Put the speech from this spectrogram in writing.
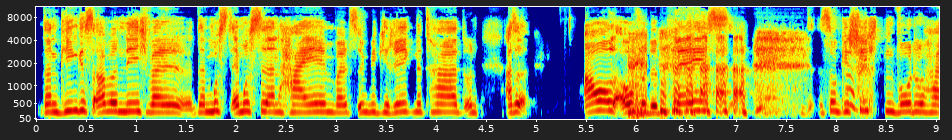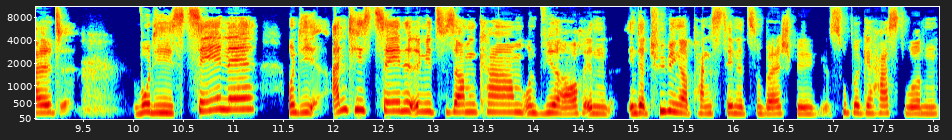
dann ging es aber nicht, weil dann musste, er musste dann heim, weil es irgendwie geregnet hat. Und also all over the place. so Geschichten, wo du halt, wo die Szene und die Anti-Szene irgendwie zusammenkamen und wir auch in, in der Tübinger Punk-Szene zum Beispiel super gehasst wurden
